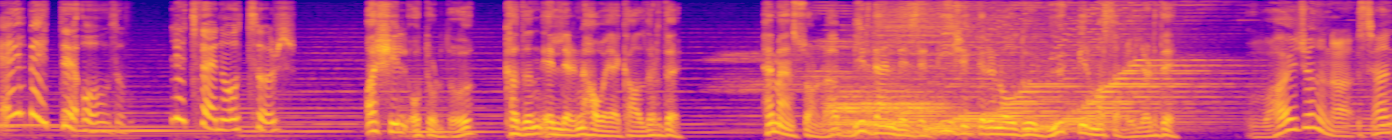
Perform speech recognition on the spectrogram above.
Elbette oğlum. Lütfen otur. Aşil oturdu, kadın ellerini havaya kaldırdı. Hemen sonra birden lezzetli yiyeceklerin olduğu büyük bir masa belirdi. Vay canına, sen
